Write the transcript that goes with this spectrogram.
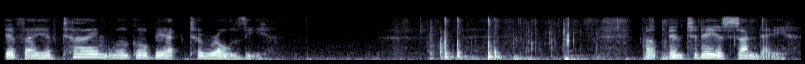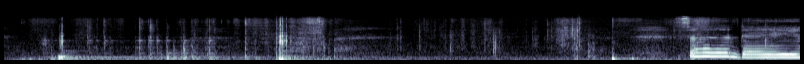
if I have time, we'll go back to Rosie. Oh, and today is Sunday. Sunday.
